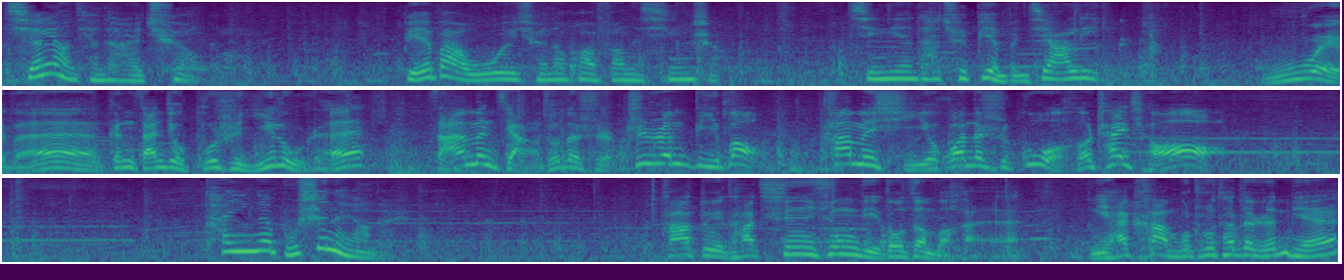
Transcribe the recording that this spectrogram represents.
前两天他还劝我，别把吴卫权的话放在心上，今天他却变本加厉。吴卫文跟咱就不是一路人，咱们讲究的是知恩必报，他们喜欢的是过河拆桥。他应该不是那样的人。他对他亲兄弟都这么狠，你还看不出他的人品？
